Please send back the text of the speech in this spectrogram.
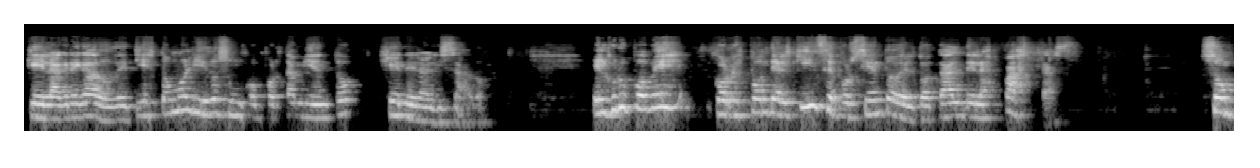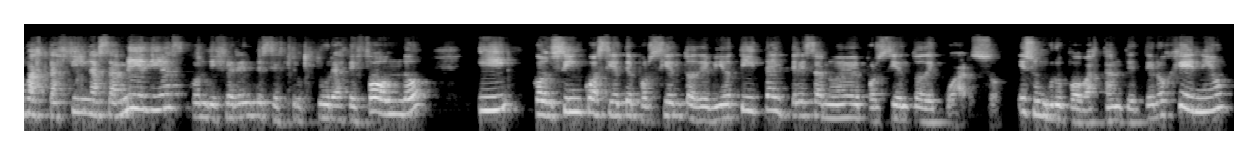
que el agregado de tiesto molido es un comportamiento generalizado. El grupo B corresponde al 15% del total de las pastas. Son pastas finas a medias, con diferentes estructuras de fondo y con 5 a 7% de biotita y 3 a 9% de cuarzo. Es un grupo bastante heterogéneo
